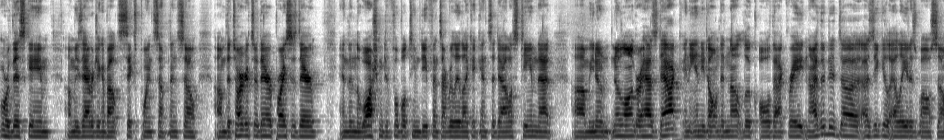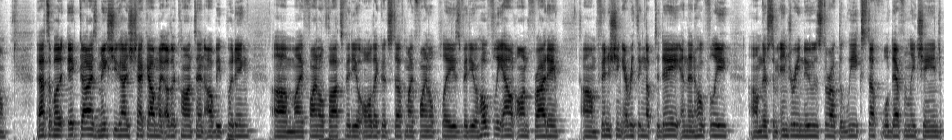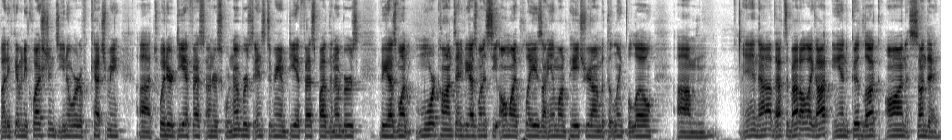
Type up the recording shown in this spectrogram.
or this game. Um, he's averaging about six points something. So um, the targets are there, prices there. And then the Washington football team defense I really like against the Dallas team that, um, you know, no longer has Dak and Andy Dalton did not look all that great. Neither did uh, Ezekiel Elliott as well. So that's about it, guys. Make sure you guys check out my other content. I'll be putting um, my final thoughts video, all that good stuff, my final plays video, hopefully out on Friday. Um, finishing everything up today, and then hopefully um, there's some injury news throughout the week. Stuff will definitely change. But if you have any questions, you know where to catch me. Uh, Twitter, DFS underscore numbers. Instagram, DFS by the numbers. If you guys want more content, if you guys want to see all my plays, I am on Patreon with the link below. Um, and uh, that's about all I got. And good luck on Sunday.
